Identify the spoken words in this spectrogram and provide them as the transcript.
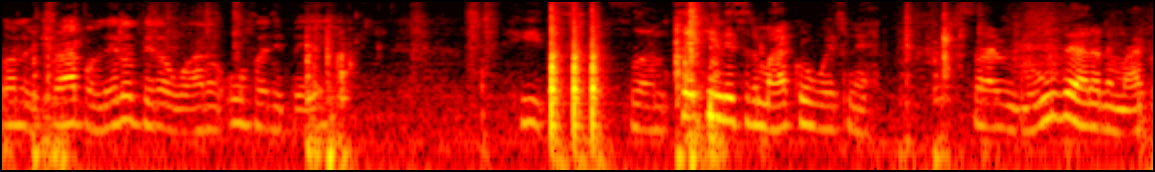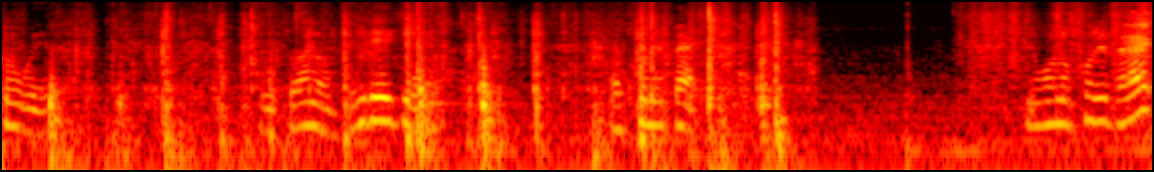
I'm going to drop a little bit of water over the bag. Heat. So I'm taking this to the microwave now. So I remove it out of the microwave. I'm going to beat it again and put it back. You want to put it back?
